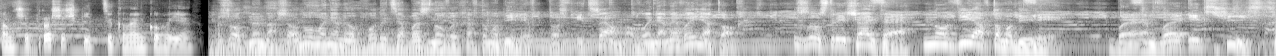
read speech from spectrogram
там ще трошечки цікавенького є. Жодне наше оновлення не обходиться без нових автомобілів, тож і це оновлення не виняток. Зустрічайте нові автомобілі. BMW X6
